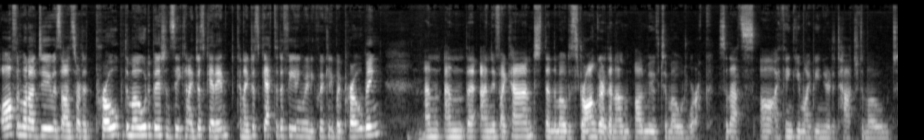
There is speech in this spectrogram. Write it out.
often what I'll do is I'll sort of probe the mode a bit and see can I just get in can I just get to the feeling really quickly by probing mm-hmm. and and the, and if I can't then the mode is stronger then I'll I'll move to mode work so that's oh, I think you might be in your detached mode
